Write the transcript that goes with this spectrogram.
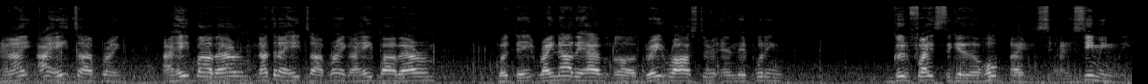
And I I hate Top Rank. I hate Bob Arum. Not that I hate Top Rank. I hate Bob Arum, but they right now they have a great roster and they're putting good fights together. Hope I, seemingly.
